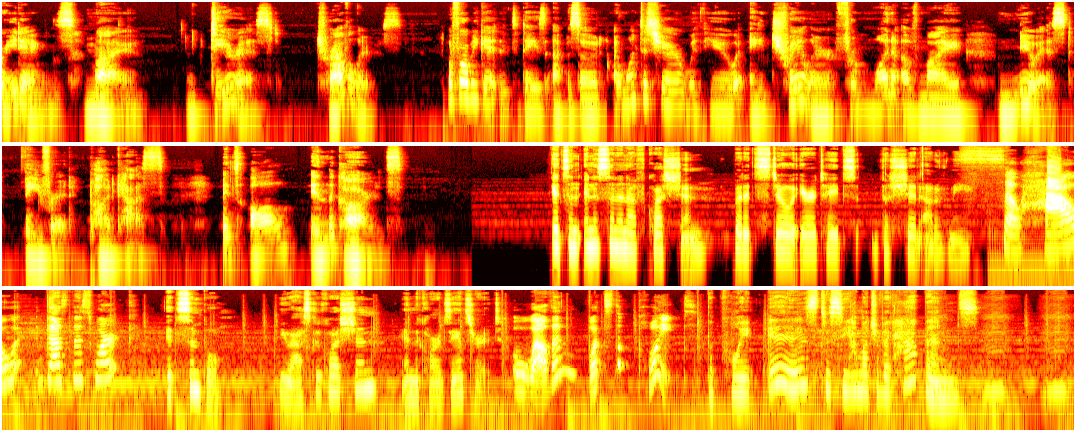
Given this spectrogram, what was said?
Greetings, my dearest travelers. Before we get into today's episode, I want to share with you a trailer from one of my newest favorite podcasts. It's all in the cards. It's an innocent enough question, but it still irritates the shit out of me. So, how does this work? It's simple. You ask a question, and the cards answer it. Well, then, what's the point? The point is to see how much of it happens.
